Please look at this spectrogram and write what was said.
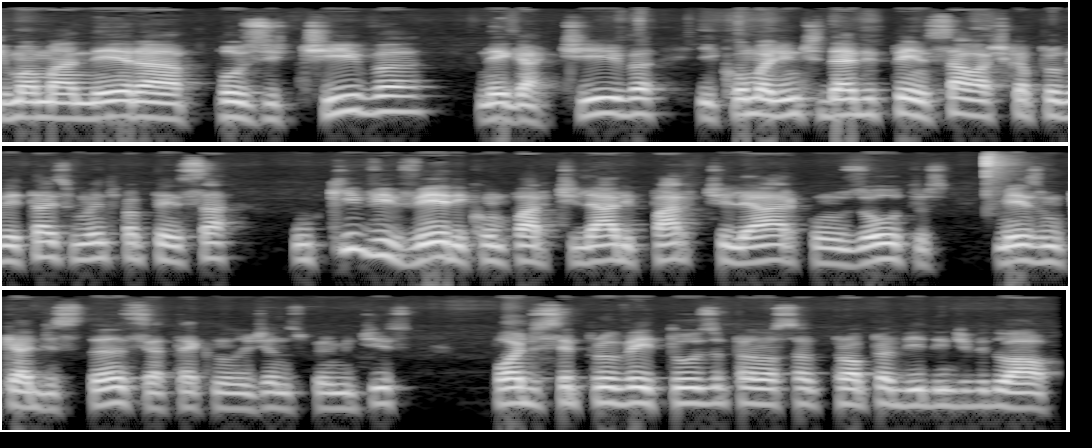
de uma maneira positiva, negativa, e como a gente deve pensar, eu acho que aproveitar esse momento para pensar o que viver e compartilhar e partilhar com os outros, mesmo que a distância, a tecnologia nos permitisse, pode ser proveitoso para a nossa própria vida individual.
